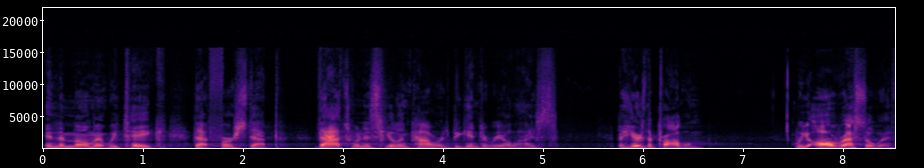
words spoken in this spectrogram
in the moment we take that first step. That's when his healing powers begin to realize. But here's the problem we all wrestle with.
